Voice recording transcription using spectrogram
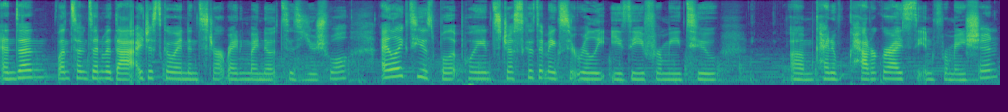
And then once I'm done with that, I just go in and start writing my notes as usual. I like to use bullet points just because it makes it really easy for me to um, kind of categorize the information.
